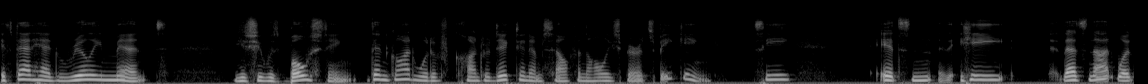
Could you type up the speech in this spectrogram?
if that had really meant she was boasting, then God would have contradicted himself in the Holy Spirit speaking. See, it's he that's not what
